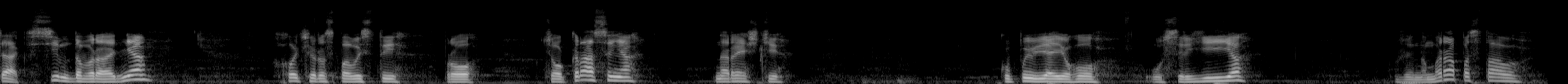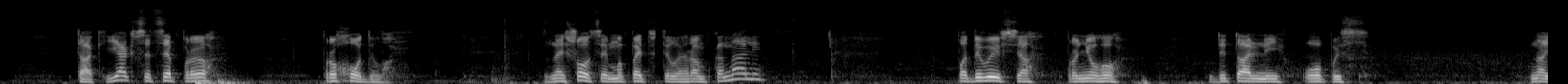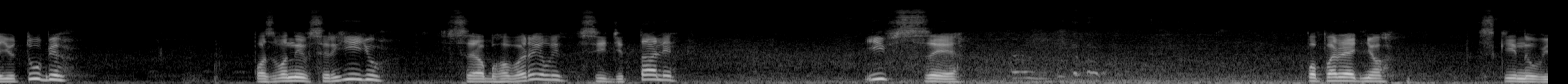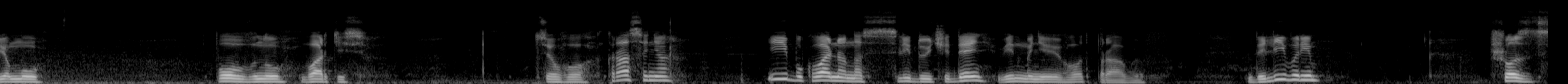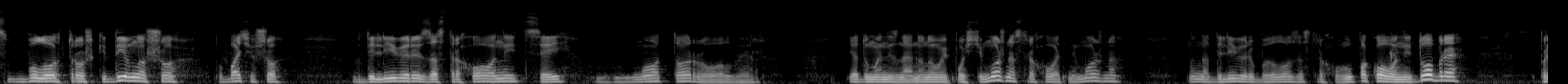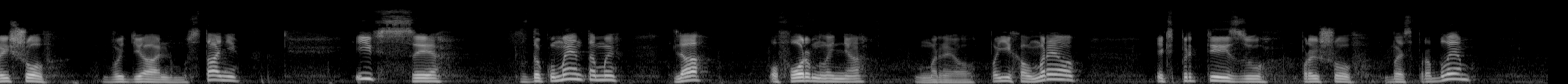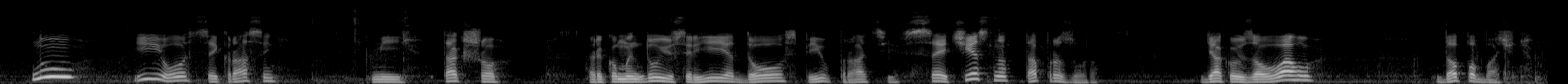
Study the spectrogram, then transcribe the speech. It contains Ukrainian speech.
Так, всім доброго дня. Хочу розповісти про цього красення нарешті. Купив я його у Сергія. Вже номера поставив. Так, як все це про... проходило? Знайшов цей мопед в телеграм-каналі. Подивився про нього детальний опис на Ютубі. Позвонив Сергію, все обговорили, всі деталі. І все. Попередньо скинув йому повну вартість цього красення. І буквально на слідуючий день він мені його відправив. Делівері. Що було трошки дивно, що побачив, що в делівері застрахований цей моторолер. Я думаю, не знаю, на новій пошті можна страхувати, не можна. Ну, на делівері було застраховано. Упакований добре. Прийшов в ідеальному стані. І все з документами для оформлення в МРЕО. Поїхав МРЕО, експертизу пройшов без проблем. Ну, і ось цей красень мій. Так що рекомендую Сергія до співпраці. Все чесно та прозоро. Дякую за увагу. До побачення.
